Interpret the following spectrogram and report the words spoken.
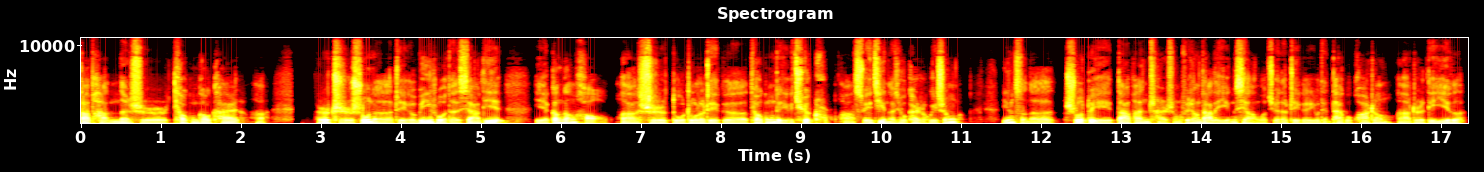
大盘呢是跳空高开的啊，而指数呢这个微弱的下跌也刚刚好啊，是堵住了这个跳空的一个缺口啊，随即呢就开始回升了。因此呢，说对大盘产生非常大的影响，我觉得这个有点太过夸张啊，这是第一个。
